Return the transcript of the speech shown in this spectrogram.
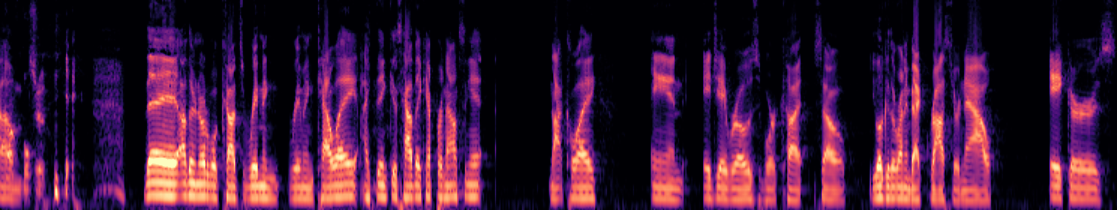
Um, oh, bullshit. the other notable cuts, Raymond Raymond Calais, I think is how they kept pronouncing it, not Calais, and AJ Rose were cut. So you look at the running back roster now, Akers,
